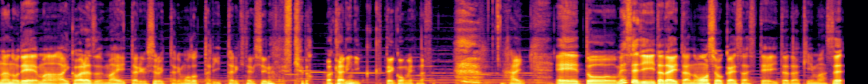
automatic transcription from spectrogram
なので、まあ、相変わらず前行ったり、後ろ行ったり、戻ったり、行ったり来たりしてるんですけど、分かりにくくてごめんなさい。はい。えっ、ー、と、メッセージいただいたのを紹介させていただきます。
